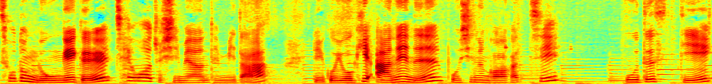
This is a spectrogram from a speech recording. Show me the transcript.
소독 용액을 채워주시면 됩니다. 그리고 여기 안에는 보시는 것과 같이 우드 스틱,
